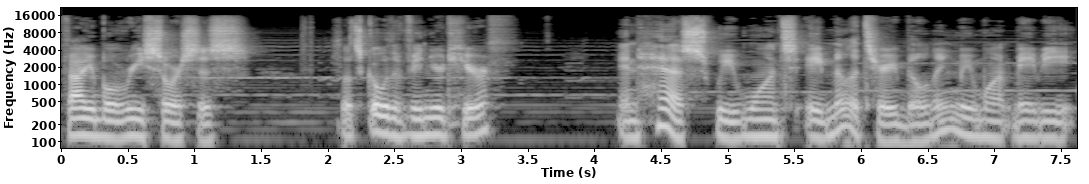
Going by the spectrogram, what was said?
valuable resources. So let's go with a vineyard here. In Hess, we want a military building. We want maybe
